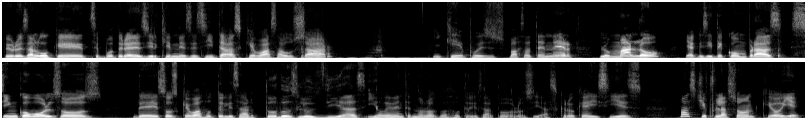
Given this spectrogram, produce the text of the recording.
pero es algo que se podría decir que necesitas, que vas a usar y que pues vas a tener. Lo malo, ya que si te compras cinco bolsos de esos que vas a utilizar todos los días y obviamente no los vas a utilizar todos los días. Creo que ahí sí es más chiflazón que oye,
